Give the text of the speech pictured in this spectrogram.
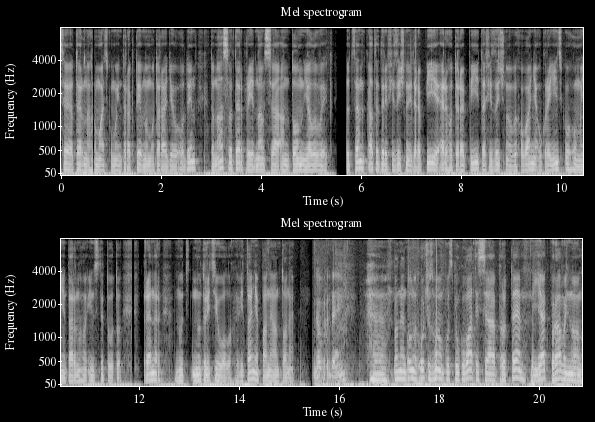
Це етер на громадському інтерактивному та радіо 1. До нас в етер приєднався Антон Яловик, доцент катедри фізичної терапії, ерготерапії та фізичного виховання Українського гуманітарного інституту, тренер нутриціолог. Вітання, пане Антоне. Добрий день. Е, Пане Антоне, хочу з вами поспілкуватися про те, як правильно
